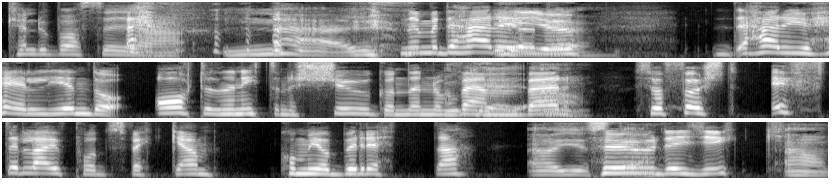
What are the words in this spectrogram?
kan du bara säga när? Nej men det här är, ju, det? Det här är ju helgen då, 18, 19, 20 november. ja. Så först efter livepoddsveckan kommer jag berätta Ja, hur det. det gick. Ja,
